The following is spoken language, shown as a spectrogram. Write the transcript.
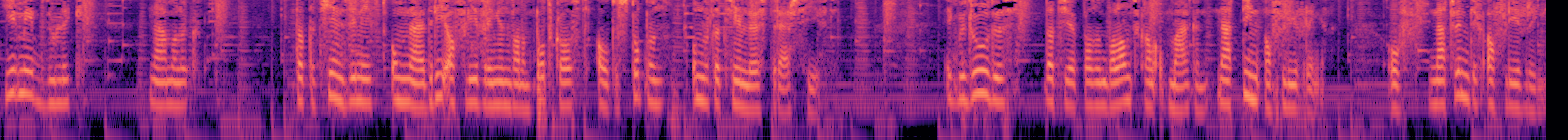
Hiermee bedoel ik namelijk dat het geen zin heeft om na drie afleveringen van een podcast al te stoppen, omdat het geen luisteraars heeft. Ik bedoel dus dat je pas een balans kan opmaken na 10 afleveringen, of na 20 afleveringen,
